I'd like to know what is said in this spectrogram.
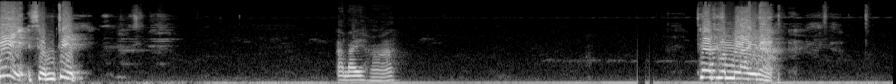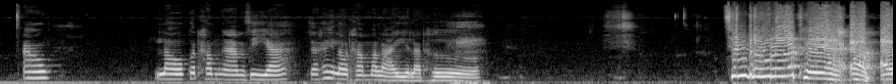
นี่สมจิต อะไรหา เธอทำอะไรน่ะ เอา เราก็ทำงานสิยะ จะให้เราทำอะไรล่ะเธอ ฉันรู้นะว่าเธออะแอบเอา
